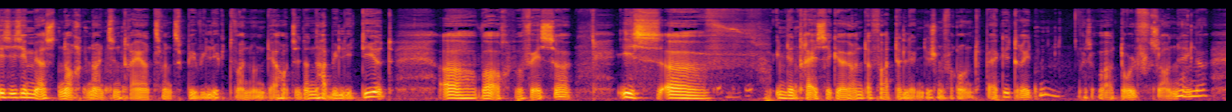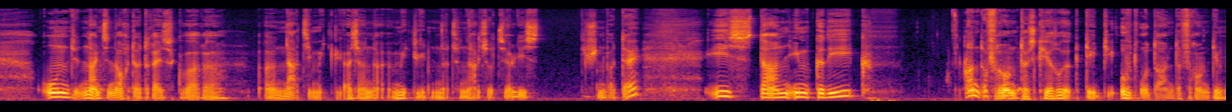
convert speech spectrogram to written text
Das ist ihm erst nach 1923 bewilligt worden und er hat sich dann habilitiert, äh, war auch Professor, ist äh, in den 30er Jahren der Vaterländischen Front beigetreten, also war Adolfs Anhänger und 1938 war er äh, Nazi-Mitglied, also ein Mitglied der Nationalsozialistischen Partei, ist dann im Krieg an der Front als Chirurg tätig, oder an der Front im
